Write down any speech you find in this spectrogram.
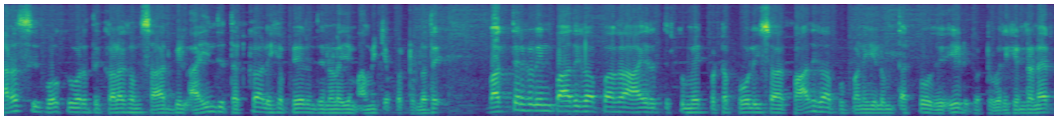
அரசு போக்குவரத்து கழகம் சார்பில் ஐந்து தற்காலிக பேருந்து நிலையம் அமைக்கப்பட்டுள்ளது. பக்தர்களின் பாதுகாப்பாக ஆயிரத்திற்கும் மேற்பட்ட போலீசார் பாதுகாப்பு பணியிலும் தற்போது ஈடுபட்டு வருகின்றனர்.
